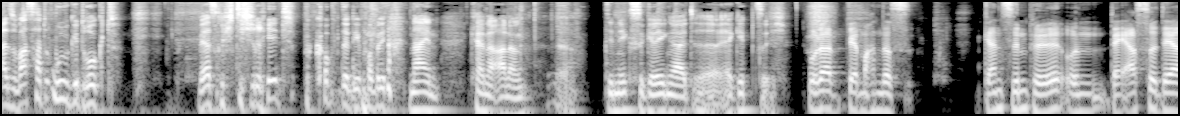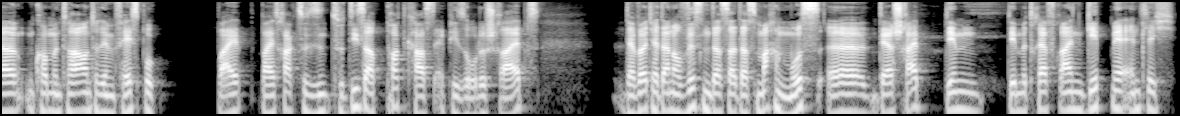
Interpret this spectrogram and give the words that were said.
Also was hat Uwe gedruckt? Wer es richtig redet, bekommt eine DVD. nein, keine Ahnung. Die nächste Gelegenheit äh, ergibt sich. Oder wir machen das ganz simpel und der Erste, der einen Kommentar unter dem Facebook-Beitrag zu, diesem, zu dieser Podcast-Episode schreibt, der wird ja dann auch wissen, dass er das machen muss. Äh, der schreibt dem, dem Betreff rein, gebt mir endlich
